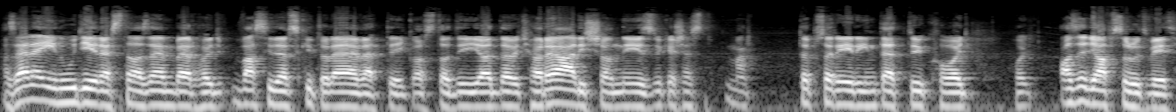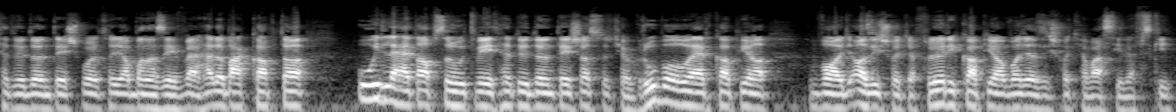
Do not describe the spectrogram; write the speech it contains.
az elején úgy érezte az ember, hogy Vasilevskitől elvették azt a díjat, de hogyha reálisan nézzük, és ezt már többször érintettük, hogy, hogy az egy abszolút védhető döntés volt, hogy abban az évben Helobák kapta, úgy lehet abszolút védhető döntés az, hogyha Grubauer kapja, vagy az is, hogyha Fleury kapja, vagy az is, hogyha Vasilevski.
